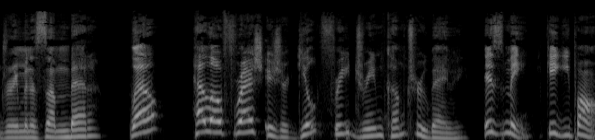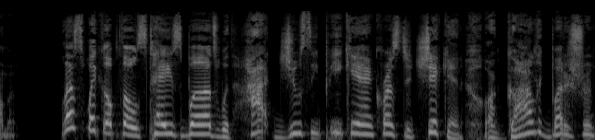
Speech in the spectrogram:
Dreaming of something better? Well, HelloFresh is your guilt-free dream come true, baby. It's me, Keke Palmer. Let's wake up those taste buds with hot, juicy pecan crusted chicken or garlic butter shrimp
